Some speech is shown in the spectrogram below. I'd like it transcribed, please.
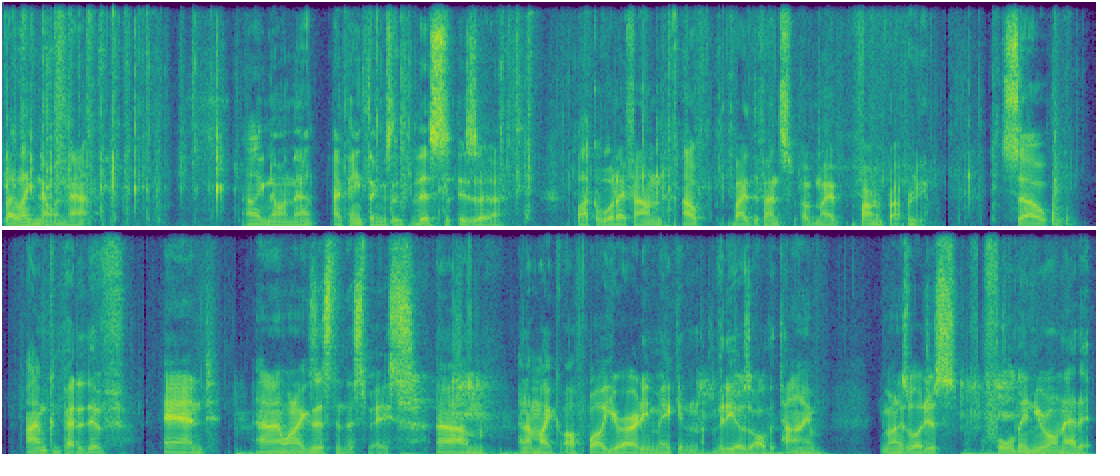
but I like knowing that. I like knowing that. I paint things. This is a block of wood I found out by the fence of my apartment property. So I'm competitive and and I want to exist in this space. Um, and I'm like, oh, well, you're already making videos all the time. You might as well just fold in your own edit.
